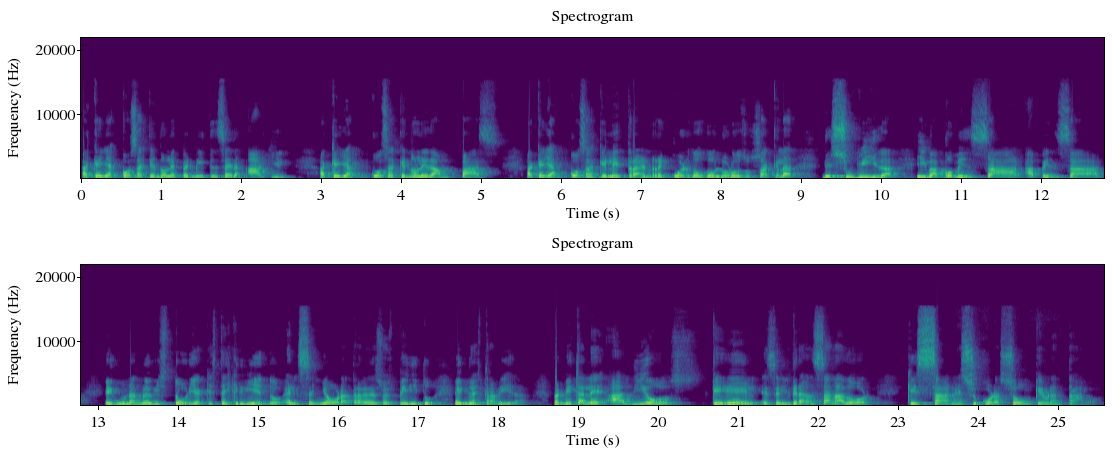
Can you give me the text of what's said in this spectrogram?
aquellas cosas que no le permiten ser ágil, aquellas cosas que no le dan paz, aquellas cosas que le traen recuerdos dolorosos, sáquela de su vida y va a comenzar a pensar en una nueva historia que está escribiendo el Señor a través de su Espíritu en nuestra vida. Permítale a Dios que Él es el gran sanador que sane su corazón quebrantado.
